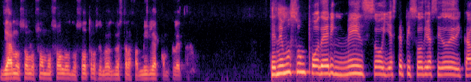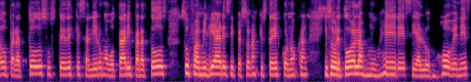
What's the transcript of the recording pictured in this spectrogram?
ya no solo somos solos nosotros, sino es nuestra familia completa. Tenemos un poder inmenso y este episodio ha sido dedicado para todos ustedes que salieron a votar y para todos sus familiares y personas que ustedes conozcan y sobre todo a las mujeres y a los jóvenes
